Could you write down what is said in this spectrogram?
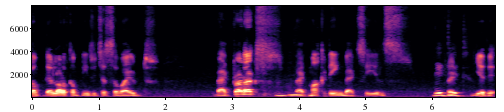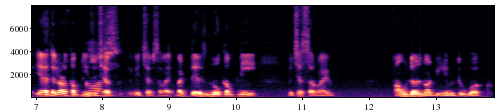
com- there are a lot of companies which have survived bad products Mhm. bad marketing bad sales They right? did. yeah they, yeah there are a lot of companies which have which have survived but there is no company which has survived founders not being able to work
